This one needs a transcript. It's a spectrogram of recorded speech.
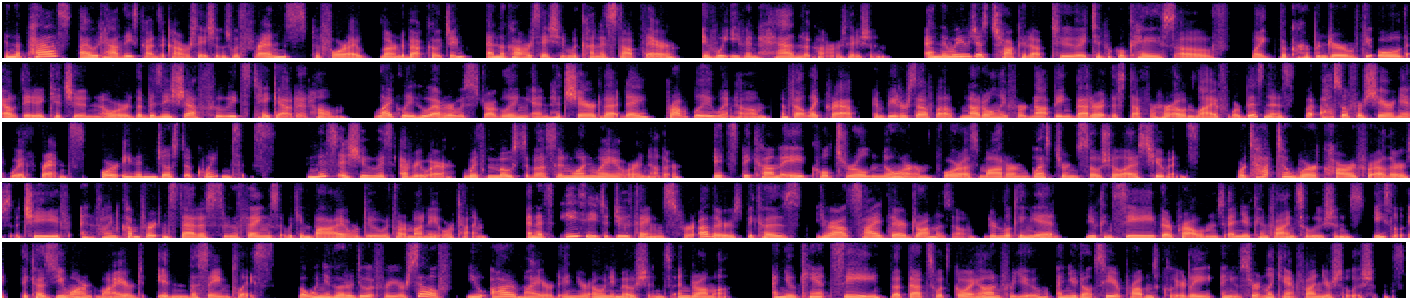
In the past, I would have these kinds of conversations with friends before I learned about coaching, and the conversation would kind of stop there if we even had the conversation. And then we would just chalk it up to a typical case of like the carpenter with the old outdated kitchen or the busy chef who eats takeout at home. Likely, whoever was struggling and had shared that day probably went home and felt like crap and beat herself up, not only for not being better at this stuff for her own life or business, but also for sharing it with friends or even just acquaintances. And this issue is everywhere with most of us in one way or another. It's become a cultural norm for us modern Western socialized humans. We're taught to work hard for others, achieve, and find comfort and status through the things that we can buy or do with our money or time. And it's easy to do things for others because you're outside their drama zone. You're looking in. You can see their problems and you can find solutions easily because you aren't mired in the same place. But when you go to do it for yourself, you are mired in your own emotions and drama and you can't see that that's what's going on for you and you don't see your problems clearly and you certainly can't find your solutions.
